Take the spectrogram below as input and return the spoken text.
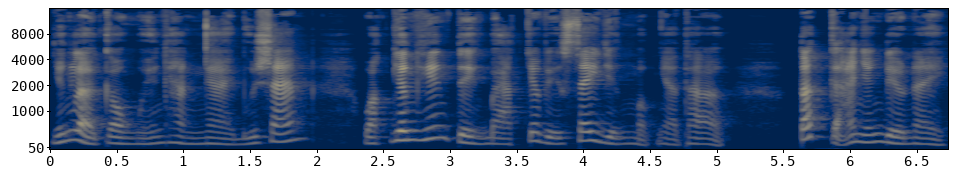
những lời cầu nguyện hàng ngày buổi sáng hoặc dân hiến tiền bạc cho việc xây dựng một nhà thờ. Tất cả những điều này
